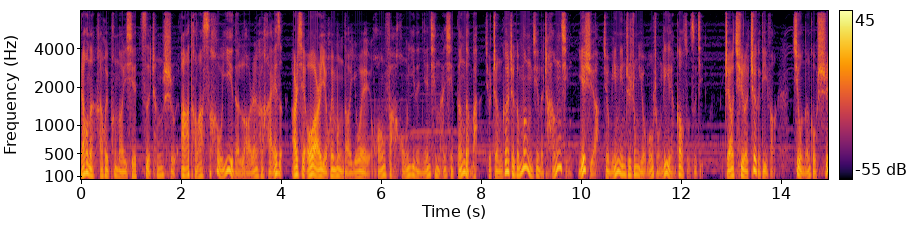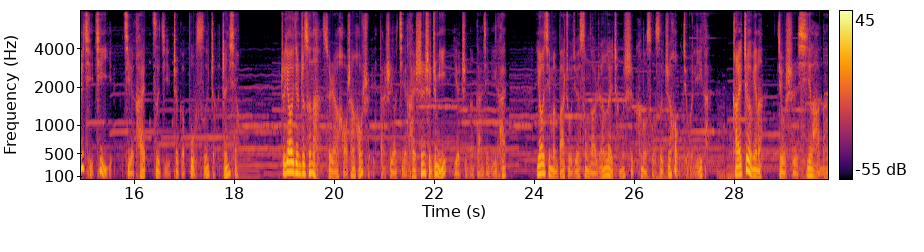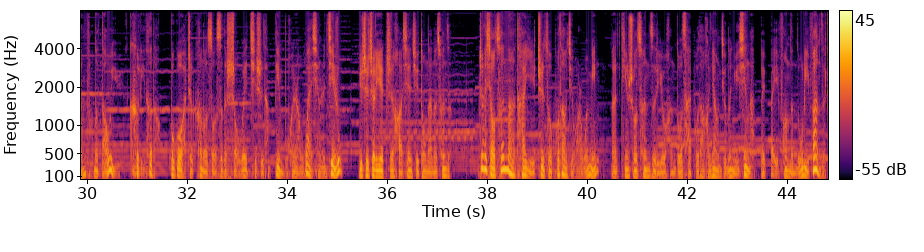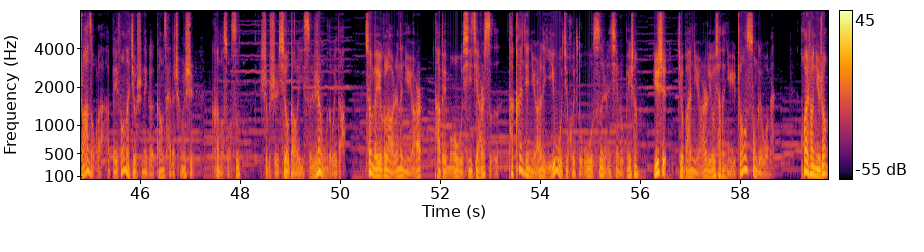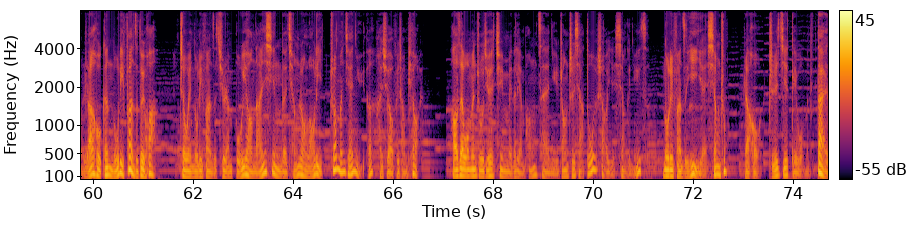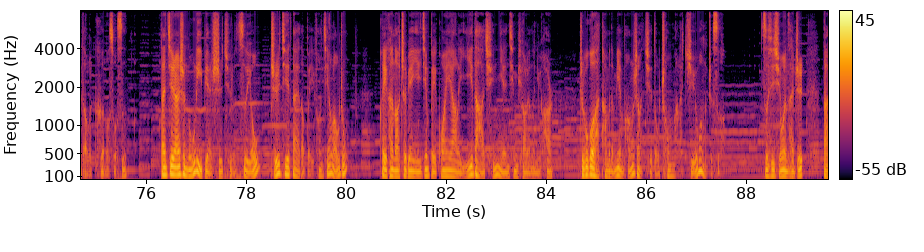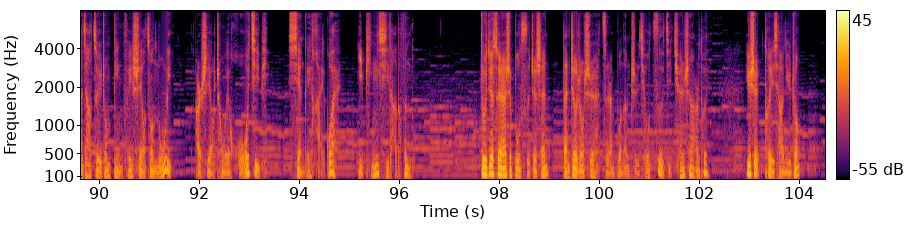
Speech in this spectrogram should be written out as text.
然后呢，还会碰到一些自称是阿特拉斯后裔的老人和孩子，而且偶尔也会梦到一位黄发红衣的年轻男性等等吧。就整个这个梦境的场景，也许啊，就冥冥之中有某种力量告诉自己，只要去了这个地方，就能够拾起记忆，解开自己这个不死者的真相。这妖精之村呢，虽然好山好水，但是要解开身世之谜，也只能赶紧离开。妖精们把主角送到人类城市克诺索斯之后，就会离开。看来这边呢。就是希腊南方的岛屿克里特岛。不过，这克诺索斯的守卫其实他并不会让外星人进入，于是这里也只好先去东南的村子。这个小村呢，它以制作葡萄酒而闻名。那听说村子里有很多采葡萄和酿酒的女性呢，被北方的奴隶贩子抓走了。北方呢，就是那个刚才的城市克诺索斯，是不是嗅到了一丝任务的味道？村北有个老人的女儿，她被魔物袭击而死。他看见女儿的遗物就会睹物思人，陷入悲伤，于是就把女儿留下的女装送给我们。换上女装，然后跟奴隶贩子对话。这位奴隶贩子居然不要男性的强壮劳力，专门捡女的，还需要非常漂亮。好在我们主角俊美的脸庞在女装之下多少也像个女子。奴隶贩子一眼相中，然后直接给我们带到了克诺索斯。但既然是奴隶，便失去了自由，直接带到北方监牢中。可以看到，这边已经被关押了一大群年轻漂亮的女孩，只不过她们的面庞上却都充满了绝望之色。仔细询问才知，大家最终并非是要做奴隶，而是要成为活祭品，献给海怪，以平息他的愤怒。主角虽然是不死之身，但这种事自然不能只求自己全身而退，于是退下女装。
